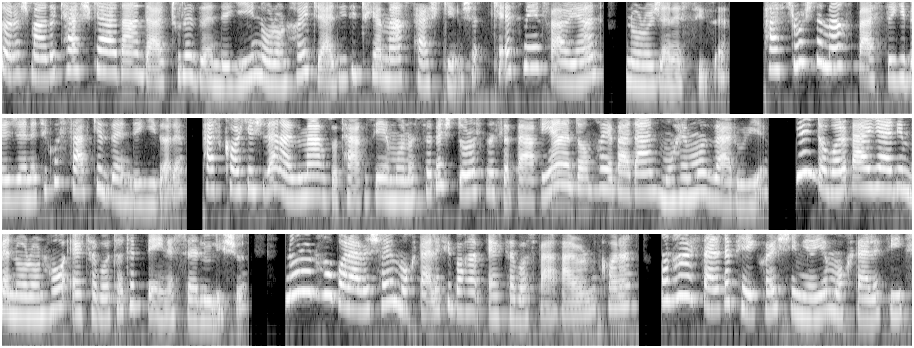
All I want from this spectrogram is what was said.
دانشمندا کشف کردن در طول زندگی نورون‌های جدیدی توی مغز تشکیل میشه که اسم این فرایند نوروژنسیزه. پس رشد مغز بستگی به ژنتیک و سبک زندگی داره. پس کار کشیدن از مغز و تغذیه مناسبش درست مثل بقیه اندامهای بدن مهم و ضروریه. بیاین دوباره برگردیم به نورون‌ها و ارتباطات بین سلولیشون. نورون‌ها با روش‌های مختلفی با هم ارتباط برقرار می‌کنن آنها از طریق پیک های شیمیایی مختلفی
